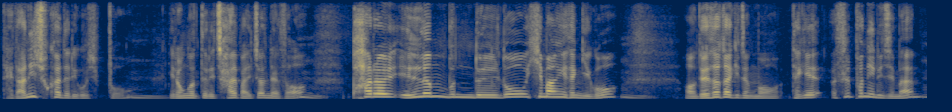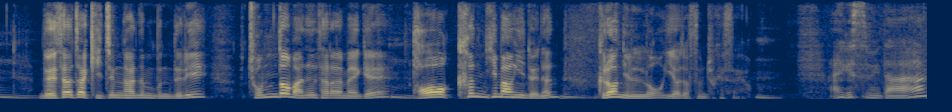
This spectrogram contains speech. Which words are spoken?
대단히 축하드리고 싶고 음. 이런 것들이 잘 발전돼서 음, 팔을 잃는 분들도 희망이 생기고 음, 어, 뇌사자 기증 뭐 되게 슬픈 일이지만 음. 뇌사자 기증하는 분들이 좀 더 많은 사람에게 음. 더큰 희망이 되는 음. 그런 일로 이어졌으면 좋겠어요. 음. 알겠습니다.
